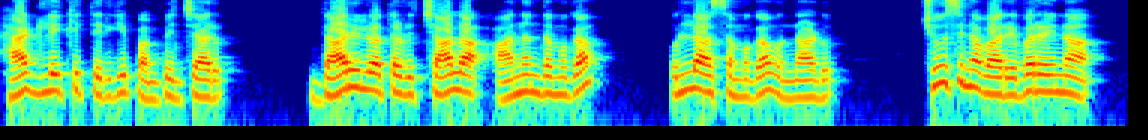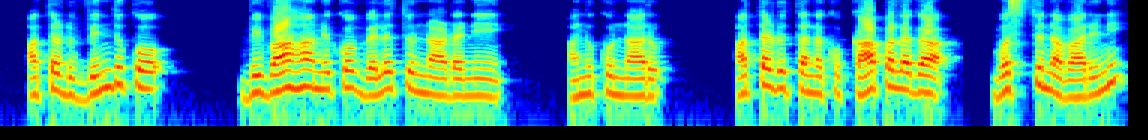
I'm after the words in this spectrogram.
హ్యాడ్లీకి తిరిగి పంపించారు. దారిలో అతడు చాలా ఆనందముగా ఉల్లాసముగా ఉన్నాడు. చూసిన వారెవరైనా అతడు విందుకో వివాహానికో వెళుతున్నాడని అనుకున్నారు. అతడు తనకు కాపలగా వస్తున్న వారిని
